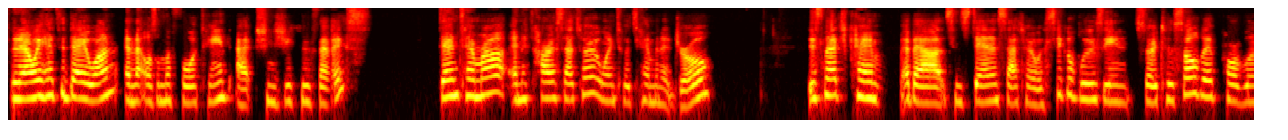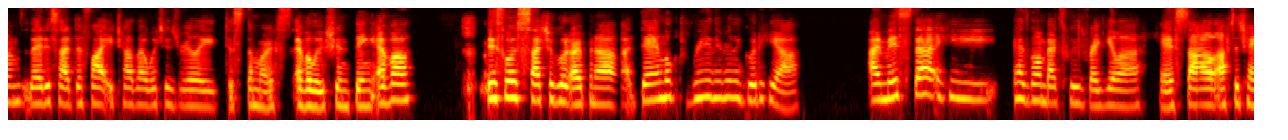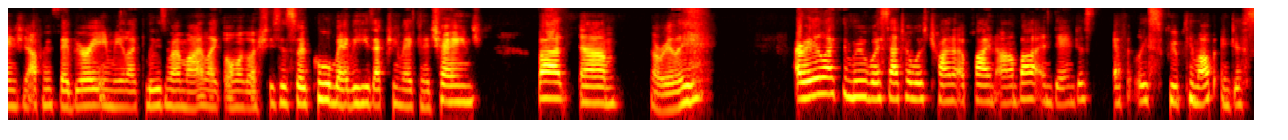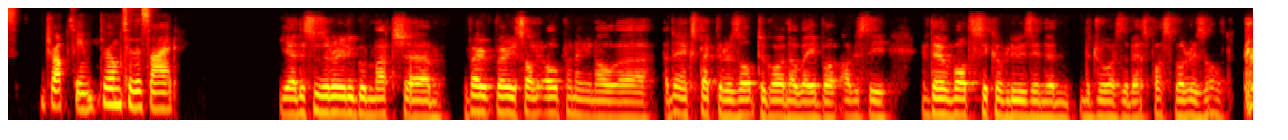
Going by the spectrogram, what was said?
So now we head to day one, and that was on the 14th at Shinjuku Face. Dan Tamura and Hikaru Sato went to a 10 minute draw. This match came about since Dan and Sato were sick of losing, so to solve their problems, they decided to fight each other, which is really just the most evolution thing ever. This was such a good opener. Dan looked really, really good here. I miss that he has gone back to his regular hairstyle after changing up in February and me like losing my mind, like, oh my gosh, this is so cool. Maybe he's actually making a change. But um, not really. I really like the move where Sato was trying to apply an armbar and Dan just effortlessly scooped him up and just dropped him, threw him to the side. Yeah, this was a really good match. Um, very, very solid opener. You know, uh, I didn't expect the result to go in their way, but obviously if they were both sick of losing, then the draw is the best possible result.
